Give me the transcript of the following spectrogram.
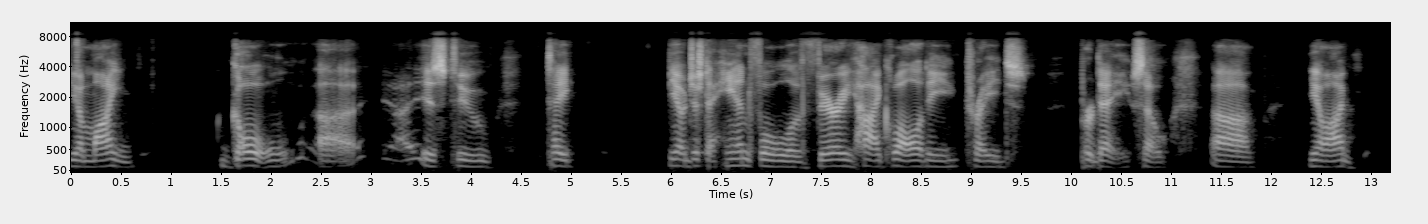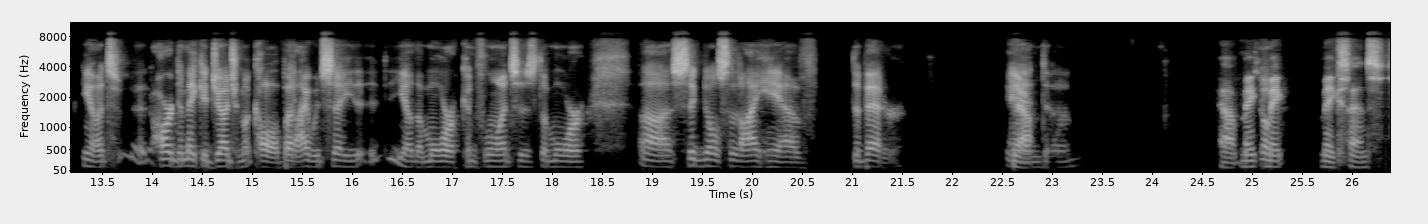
you know, my goal uh, is to take, you know, just a handful of very high quality trades per day. So, uh, you know, I'm, you know, it's hard to make a judgment call, but I would say, you know, the more confluences, the more uh, signals that I have, the better. Yeah. And uh, Yeah, make So- make makes sense.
